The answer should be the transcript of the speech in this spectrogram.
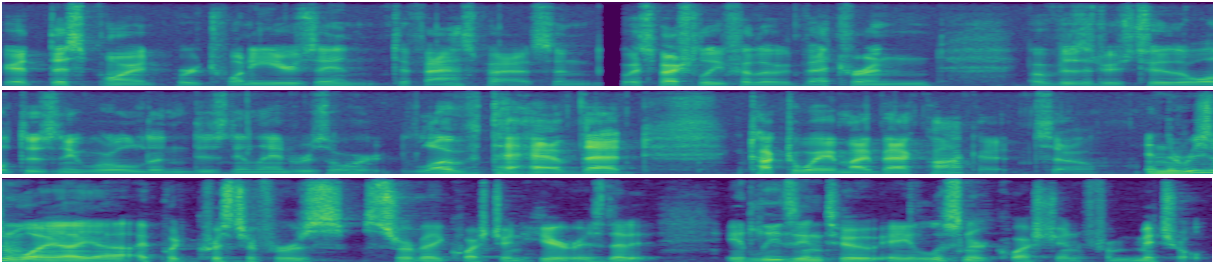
At this point, we're 20 years in to FastPass, and especially for the veteran visitors to the Walt Disney World and Disneyland Resort. Love to have that tucked away in my back pocket. So, and the reason why I uh, I put Christopher's survey question here is that it, it leads into a listener question from Mitchell,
